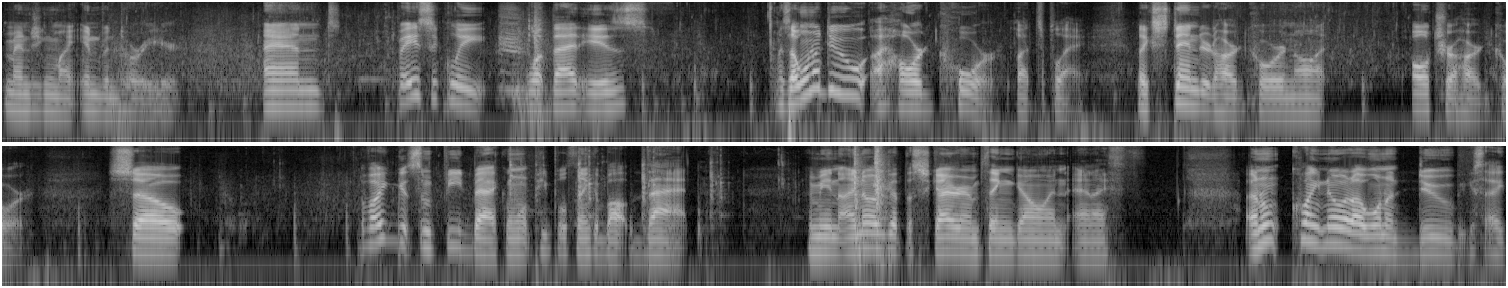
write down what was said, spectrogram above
managing my inventory here. And basically, what that is, is I want to do a hardcore Let's Play. Like standard hardcore, not ultra hardcore. So, if I could get some feedback on what people think about that. I mean, I know I've got the Skyrim thing going, and I, I don't quite know what I want to do, because I...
